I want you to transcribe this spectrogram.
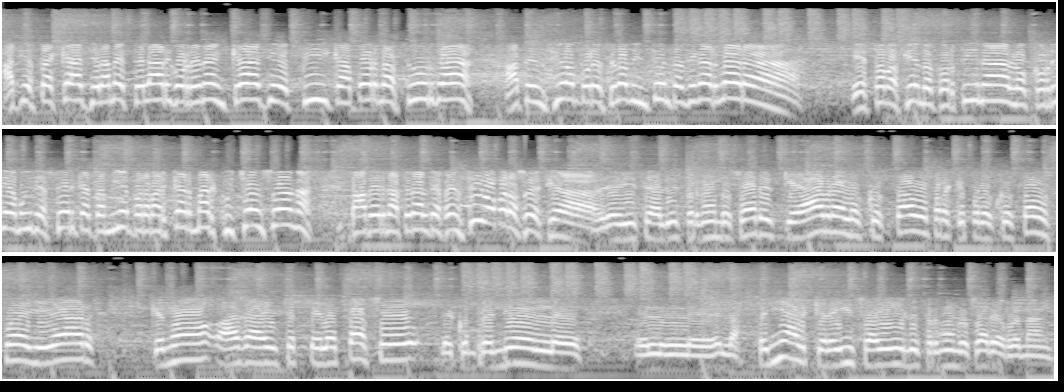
Aquí está Calle, la mete largo Renan Calle. Pica por la zurda. Atención, por ese lado intenta llegar Lara. Estaba haciendo Cortina, lo corría muy de cerca también para marcar Marcus Johnson. Va a haber lateral defensivo para Suecia. Le dice a Luis Fernando Suárez que abra los costados para que por los costados pueda llegar, que no haga ese pelotazo. Le comprendió la señal que le hizo ahí Luis Fernando Suárez Renan.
